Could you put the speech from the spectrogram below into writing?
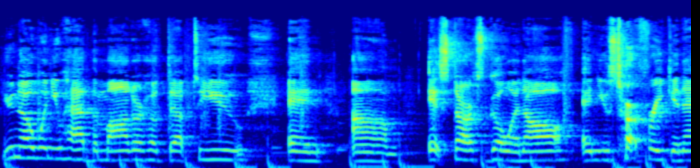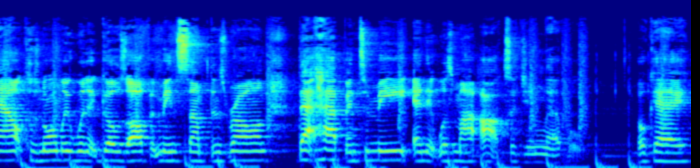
You know, when you have the monitor hooked up to you and um, it starts going off and you start freaking out because normally when it goes off, it means something's wrong. That happened to me and it was my oxygen level. Okay?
